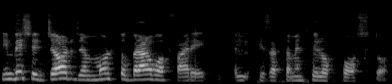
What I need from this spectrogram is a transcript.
Invece Giorgio è molto bravo a fare esattamente l'opposto.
